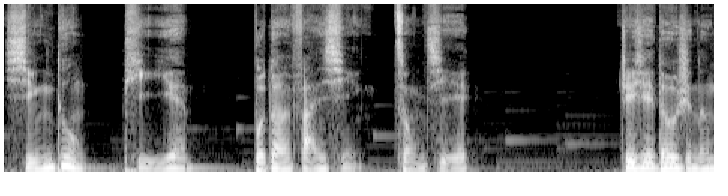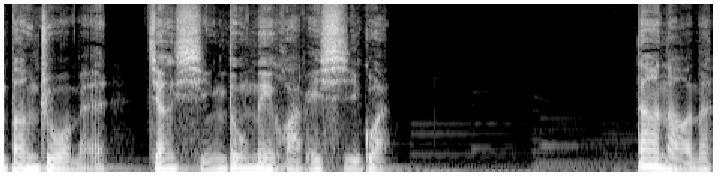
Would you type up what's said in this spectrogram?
行动、体验、不断反省、总结，这些都是能帮助我们将行动内化为习惯。大脑呢，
